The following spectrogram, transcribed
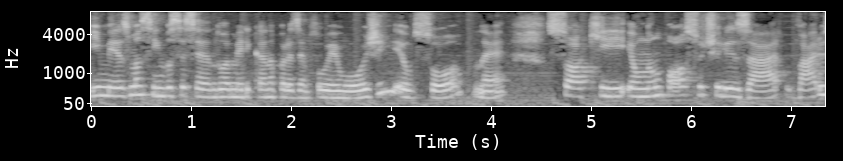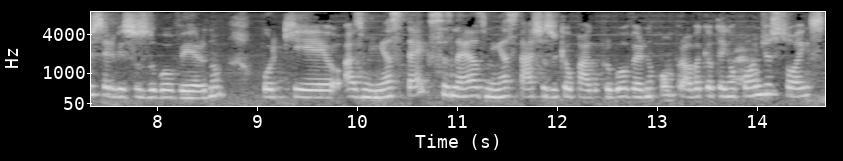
E mesmo assim, você sendo americana, por exemplo, eu hoje, eu sou, né? Só que eu não posso utilizar vários serviços do governo porque as minhas taxas, né, as minhas taxas, o que eu pago para o governo comprova que eu tenho condições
